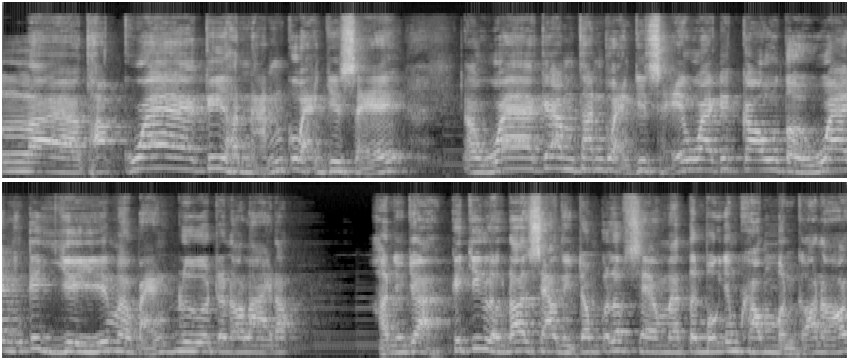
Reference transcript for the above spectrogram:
là thật qua cái hình ảnh của bạn chia sẻ à, qua cái âm thanh của bạn chia sẻ qua cái câu từ qua những cái gì mà bạn đưa trên online đó. Hình dung chưa? Cái chiến lược đó sao thì trong cái lớp sale marketing 4.0 mình có nói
